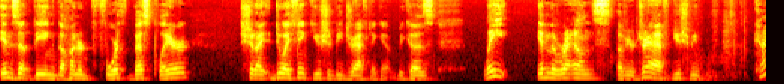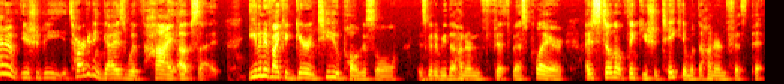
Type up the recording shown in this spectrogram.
ends up being the 104th best player, should I do I think you should be drafting him? Because late in the rounds of your draft, you should be kind of you should be targeting guys with high upside. Even if I could guarantee you Paul Gasol is going to be the 105th best player, I still don't think you should take him with the 105th pick.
